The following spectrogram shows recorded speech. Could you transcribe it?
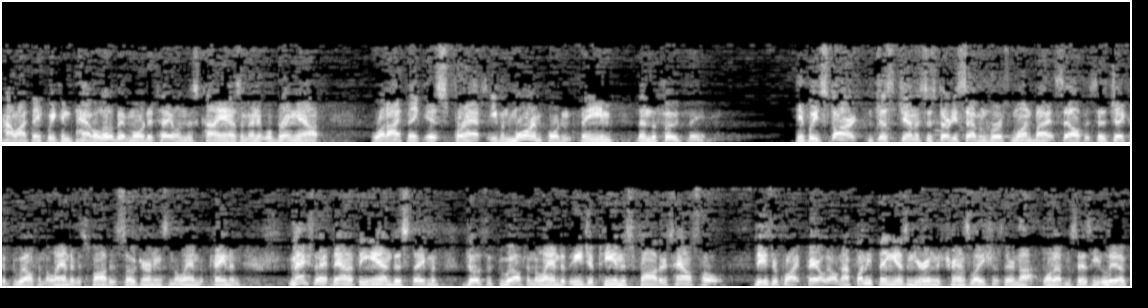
how I think we can have a little bit more detail in this chiasm and it will bring out what I think is perhaps even more important theme than the food theme. If we start just Genesis 37 verse 1 by itself, it says Jacob dwelt in the land of his father's sojournings in the land of Canaan. Mash that down at the end, this statement, Joseph dwelt in the land of Egypt, he and his father's household. These are quite parallel. Now, funny thing is, in your English translations, they're not. One of them says he lived,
